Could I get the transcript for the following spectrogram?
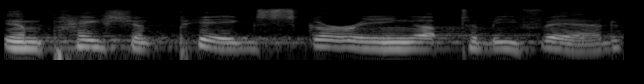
impatient pigs scurrying up to be fed.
